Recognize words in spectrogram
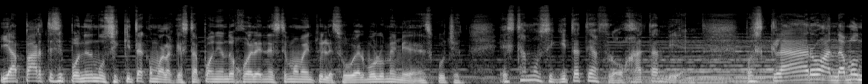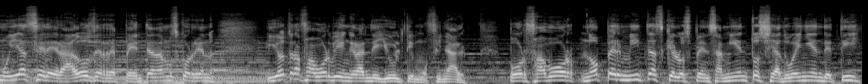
Y aparte, si pones musiquita como la que está poniendo Joel en este momento y le sube el volumen, miren, escuchen. Esta musiquita te afloja también. Pues claro, andamos muy acelerados de repente, andamos corriendo. Y otro favor bien grande y último, final. Por favor, no permitas que los pensamientos se adueñen de ti.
